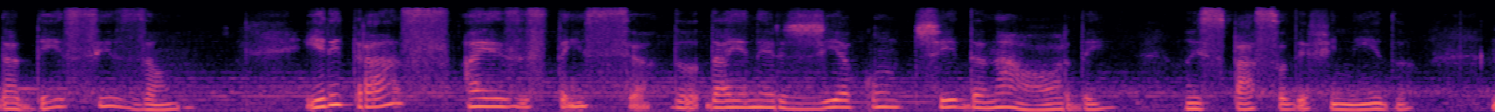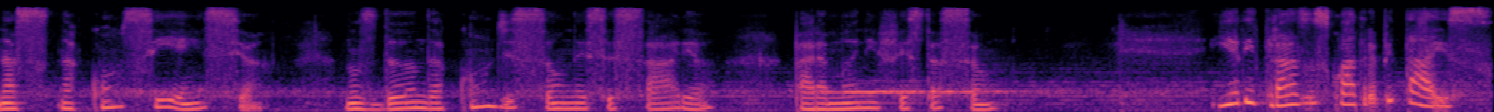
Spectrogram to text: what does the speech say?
da decisão. E ele traz a existência do, da energia contida na ordem, no espaço definido, nas, na consciência, nos dando a condição necessária para a manifestação. E ele traz os quatro epitais.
